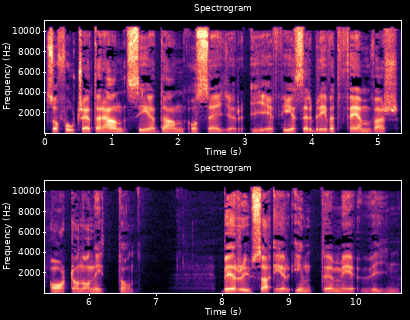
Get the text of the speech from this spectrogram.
så fortsätter han sedan och säger i Efeserbrevet 5, vers 18 och 19. Berusa er inte med vin.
